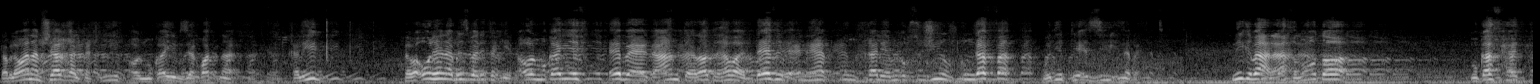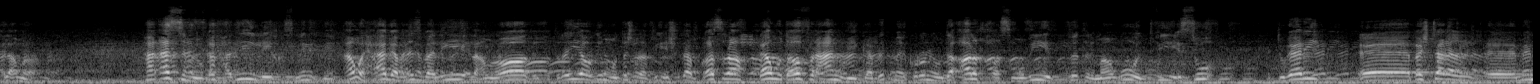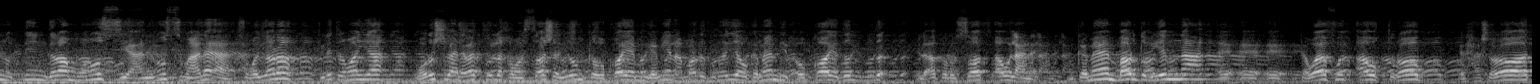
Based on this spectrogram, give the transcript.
طب لو أنا مشغل تكييف أو المكيف زي أخواتنا الخليج فبقول هنا بالنسبة للتكييف أو المكيف ابعد عن تيارات الهواء الدافئ لأن هي بتكون خالية من الأكسجين وبتكون جافة ودي بتأذي النبات. نيجي بقى على آخر نقطة مكافحة الأمراض. هنقسم المكافحة دي لقسمين اثنين، أول حاجة بالنسبة للأمراض الفطرية ودي منتشرة في الشتاء بكثرة، لو متوفر عندي كبريت ميكروني وده أرخص مبيد فطري موجود في السوق التجاري أه بشتغل أه منه 2 جرام ونص يعني نص معلقة صغيرة في لتر مية وارش بقى نبات كل 15 يوم كوقاية من جميع الأمراض الفطرية وكمان بيبقى وقاية ضد الاكروسات أو العنايه وكمان برضه بيمنع أه توافد أو اقتراب الحشرات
